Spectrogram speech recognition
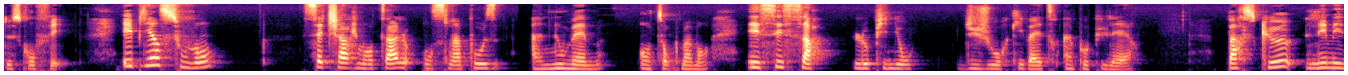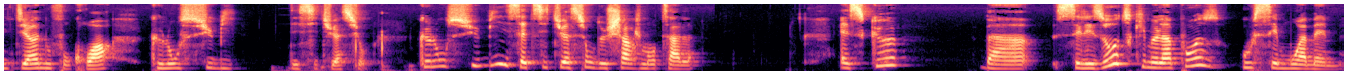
de ce qu'on fait. Et bien souvent, cette charge mentale, on se l'impose à nous-mêmes en tant que maman. Et c'est ça l'opinion du jour qui va être impopulaire. Parce que les médias nous font croire que l'on subit des situations, que l'on subit cette situation de charge mentale Est-ce que ben c'est les autres qui me l'imposent ou c'est moi-même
